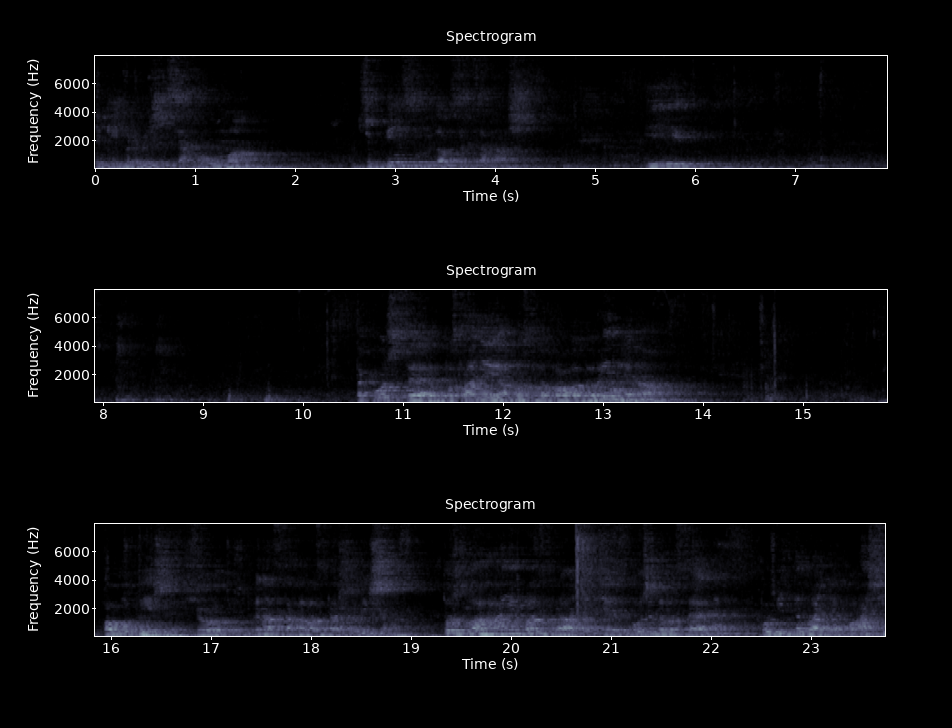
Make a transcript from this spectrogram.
який перевищить всякого ума, щоб він соблюдав серця наші. І також це послання апостола Павла до Римляна. Павло пише, що 12 глава з першого вірша. Тож благаю вас, браття, через Боже милосердя, повіддавайте ваші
